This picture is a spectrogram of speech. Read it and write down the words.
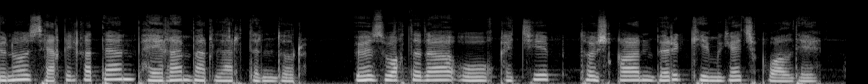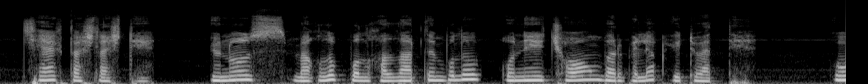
Yunus həqiqətən peyğəmbərlərdəndir. Öz vaxtında u qaçıb toşqan bir kimigə çıxıb aldı. Çək daşlaşdı. Yunus məğlub olğanlardan olub onu çoğ bir biliq yutuvatdı. O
